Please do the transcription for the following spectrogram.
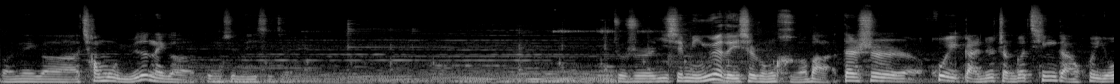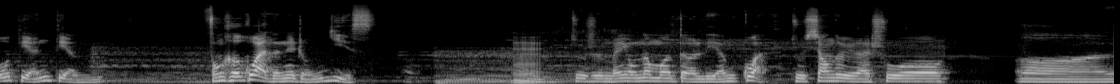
和那个敲木鱼的那个东西的一些结合，就是一些民乐的一些融合吧。但是会感觉整个听感会有点点缝合怪的那种意思。嗯就是没有那么的连贯，就相对于来说，呃，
